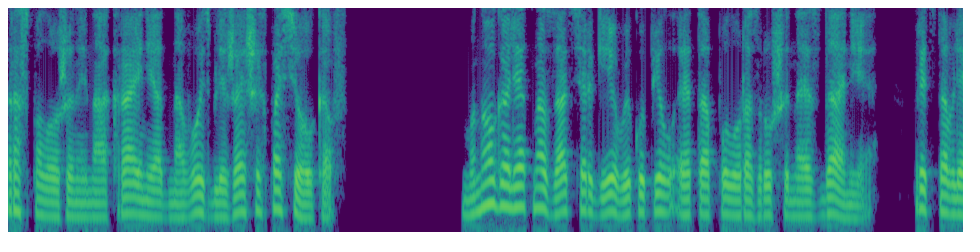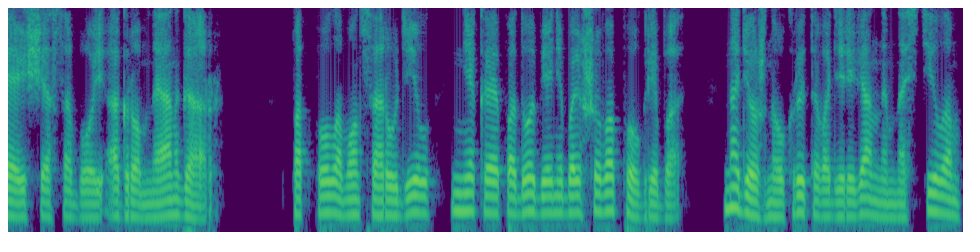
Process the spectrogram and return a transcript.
расположенный на окраине одного из ближайших поселков. Много лет назад Сергей выкупил это полуразрушенное здание, представляющее собой огромный ангар. Под полом он соорудил некое подобие небольшого погреба, надежно укрытого деревянным настилом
